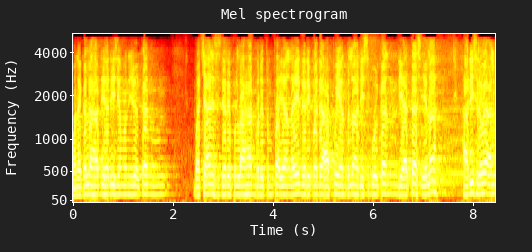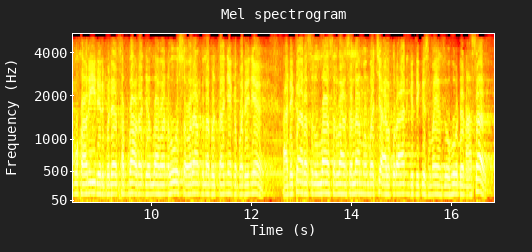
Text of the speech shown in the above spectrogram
Manakala hadis-hadis yang menunjukkan bacaan secara perlahan pada tempat yang lain daripada apa yang telah disebutkan di atas ialah hadis riwayat Al-Bukhari daripada Khabbab radhiyallahu anhu seorang telah bertanya kepadanya, "Adakah Rasulullah sallallahu alaihi wasallam membaca Al-Quran ketika sembahyang Zuhur dan Asar?"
